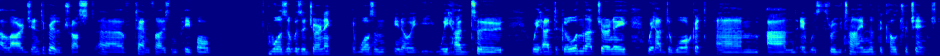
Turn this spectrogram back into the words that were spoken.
a large integrated trust of 10,000 people was it was a journey it wasn't you know we had to we had to go on that journey, we had to walk it, um, and it was through time that the culture changed.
